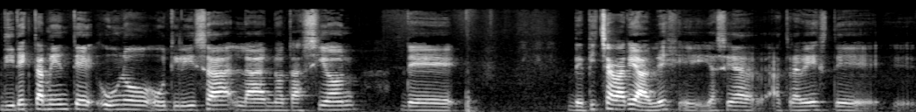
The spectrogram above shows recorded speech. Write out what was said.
directamente uno utiliza la notación de, de dicha variable, eh, ya sea a través de, eh,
